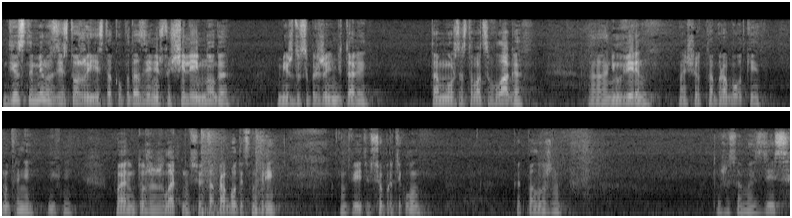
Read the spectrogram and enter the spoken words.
Единственный минус здесь тоже есть такое подозрение, что щелей много между сопряжением деталей. Там может оставаться влага. А, Не уверен насчет обработки внутренней ихней. Поэтому тоже желательно все это обработать снутри. Вот видите, все протекло как положено. То же самое здесь.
